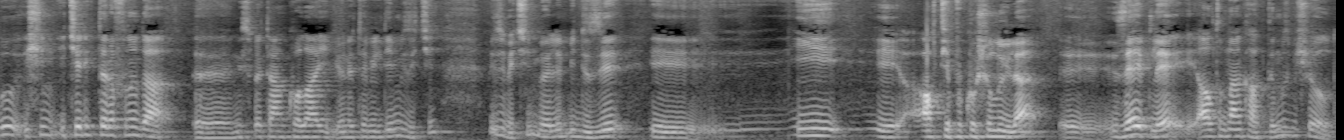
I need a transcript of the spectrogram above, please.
bu işin içerik tarafını da e, nispeten kolay yönetebildiğimiz için bizim için böyle bir dizi e, iyi e, altyapı koşuluyla e, zevkle altından kalktığımız bir şey oldu.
